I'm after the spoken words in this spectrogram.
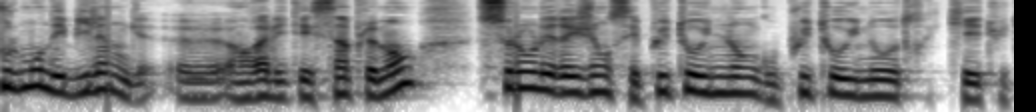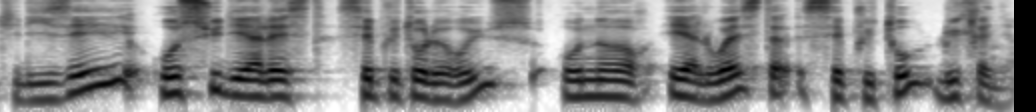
tout le monde est bilingue. Euh, en réalité, simplement, selon les régions, c'est plutôt une langue ou plutôt une autre qui est utilisée. Au sud et à l'est, c'est plutôt le russe. Au nord et à l'ouest, c'est plutôt l'ukrainien.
